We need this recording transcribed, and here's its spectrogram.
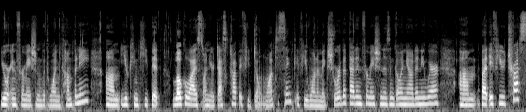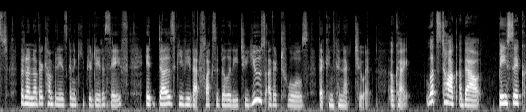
your information with one company. Um, you can keep it localized on your desktop if you don't want to sync, if you want to make sure that that information isn't going out anywhere. Um, but if you trust that another company is going to keep your data safe, it does give you that flexibility to use other tools that can connect to it. Okay, let's talk about basic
